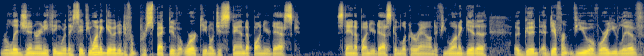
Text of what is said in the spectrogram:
religion or anything where they say if you want to give it a different perspective at work, you know, just stand up on your desk. Stand up on your desk and look around. If you want to get a, a good a different view of where you live,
